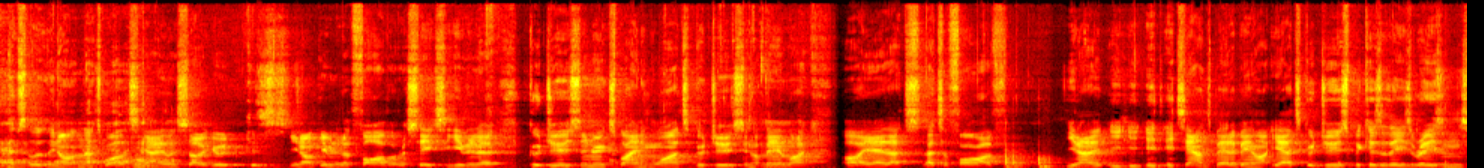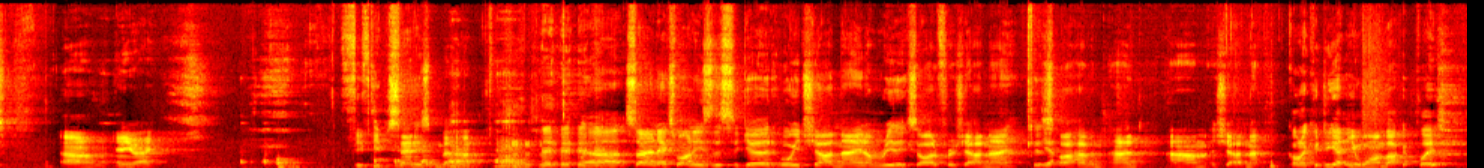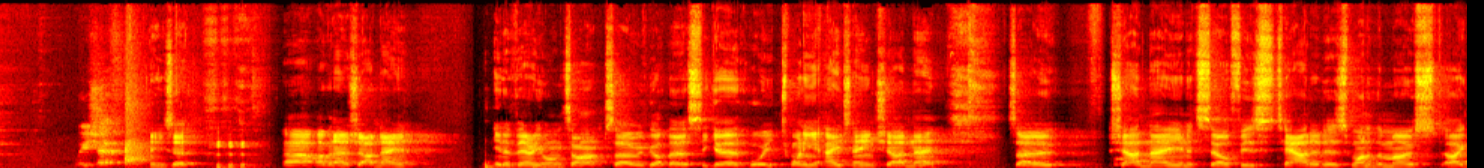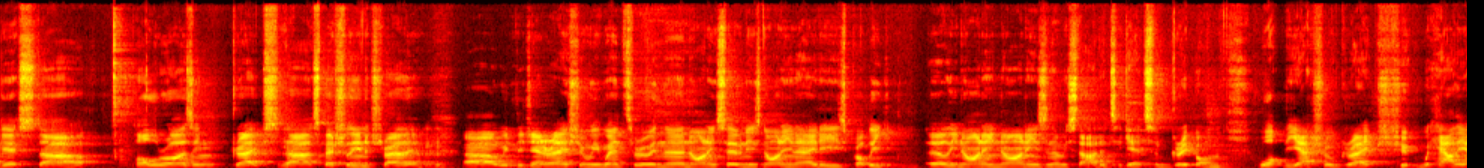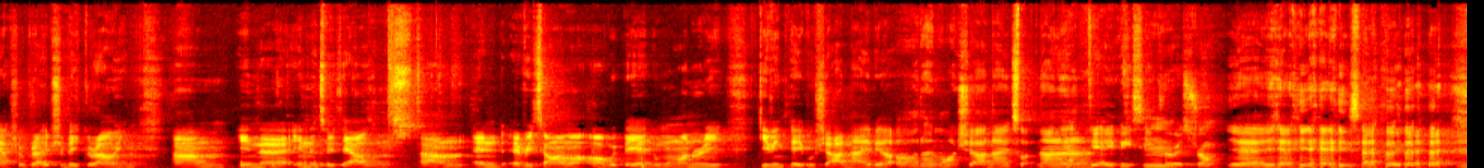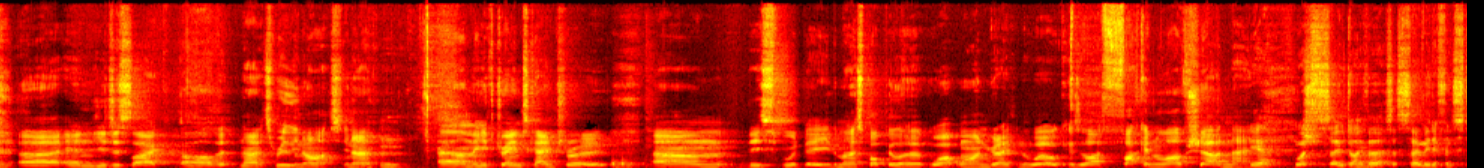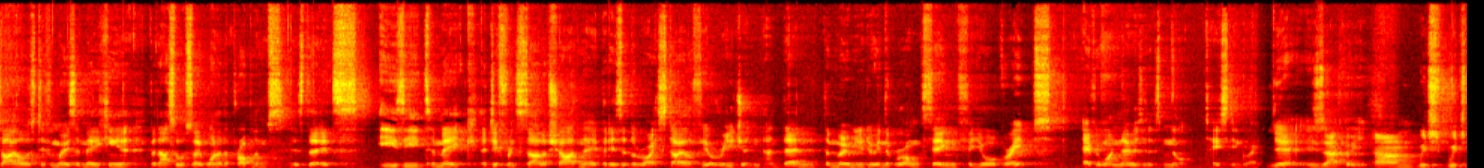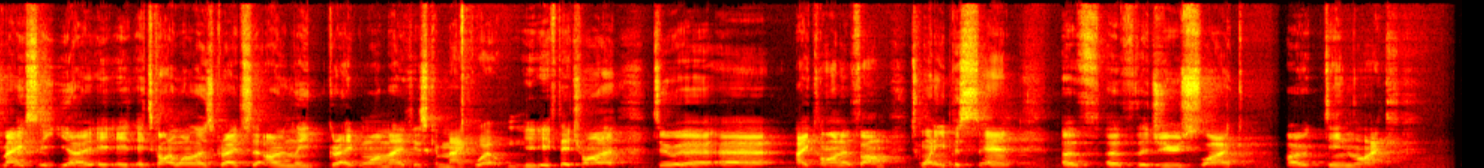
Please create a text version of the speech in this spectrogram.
Absolutely not, and that's why the scale is so good because you're not giving it a five or a six. You're giving it a good juice, and you're explaining why it's a good juice. You're not being like, "Oh yeah, that's that's a five. You know, it, it, it sounds better being like, "Yeah, it's good juice because of these reasons." Um, anyway, fifty percent isn't bad. uh, so our next one is the Sigurd Hoyde Chardonnay, and I'm really excited for a Chardonnay because Yep. I haven't had um, a Chardonnay. Conor, could you get me your wine bucket, please? Wait, chef. Thank you, sir. uh, I haven't had a Chardonnay in a very long time. So we've got the Sigurd Hoyde 2018 Chardonnay. So Chardonnay in itself is touted as one of the most, I guess, uh, polarizing grapes, uh, especially in Australia, uh, with the generation we went through in the 1970s, 1980s, probably early 1990s, and then we started to get some grip on what the actual grape should, how the actual grape should be growing um, in the in the 2000s. Um, and every time I, I would be at the winery giving people Chardonnay, I'd be like, "Oh, I don't like Chardonnay." It's like, no, no, no, no. The ABC crew is strong. Yeah, yeah, yeah, exactly. uh, and you're just like, oh, but no, it's really nice, you know. Um, and if dreams came true, um, this would be the most popular white wine grape in the world because I fucking love Chardonnay. Yeah, it's so diverse. There's so many different styles, different ways of making it. But that's also one of the problems is that it's easy to make a different style of Chardonnay, but is it the right style for your region? And then the moment you're doing the wrong thing for your grapes, everyone knows that it's not tasting great. Yeah, exactly. Um, which which makes you know it, it, it's kind of one of those grapes that only great winemakers can make well. If they're trying to do a, a, a kind of twenty percent of of the juice like oaked in like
